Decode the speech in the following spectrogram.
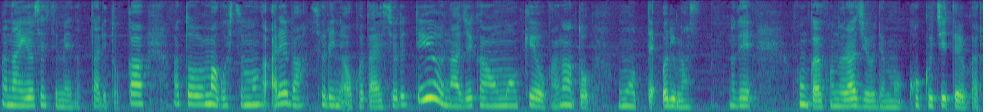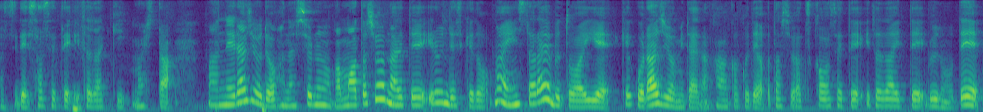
まあ、内容説明だったりとかあとまあご質問があればそれにお答えするっていうような時間を設けようかなと思っております。ので今回このラジオでも告知という形でさせていただきました。まあね、ラジオでお話しするのが、まあ私は慣れているんですけど、まあインスタライブとはいえ結構ラジオみたいな感覚で私は使わせていただいているので、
